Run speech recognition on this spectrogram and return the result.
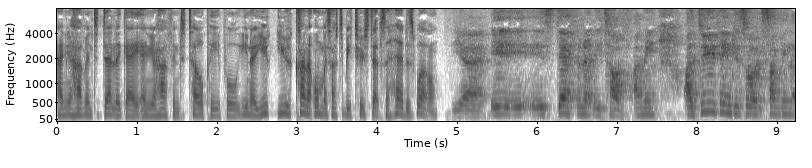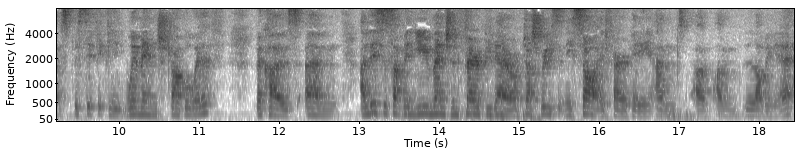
and you're having to delegate and you're having to tell people, you know, you, you kind of almost have to be two steps ahead as well. Yeah, it, it- it's definitely tough. I mean, I do think as well it's something that specifically women struggle with because, um, and this is something you mentioned therapy there. I've just recently started therapy and I'm, I'm loving it.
